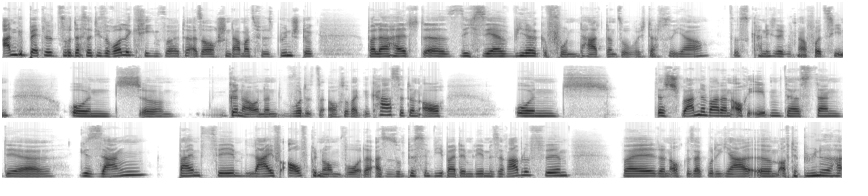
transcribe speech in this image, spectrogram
angebettelt, so dass er diese Rolle kriegen sollte, also auch schon damals für das Bühnenstück, weil er halt äh, sich sehr wiedergefunden hat, dann so, wo ich dachte so, ja, das kann ich sehr gut nachvollziehen. Und äh, genau, und dann wurde es auch soweit gecastet dann auch. Und das Spannende war dann auch eben, dass dann der Gesang beim Film live aufgenommen wurde. Also so ein bisschen wie bei dem Les Miserables Film, weil dann auch gesagt wurde, ja, ähm, auf der Bühne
